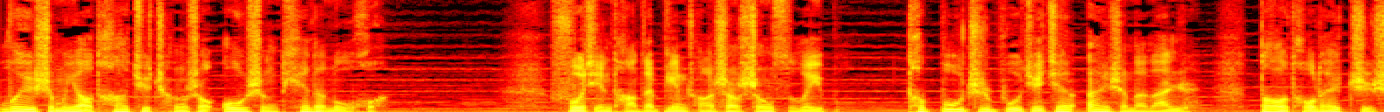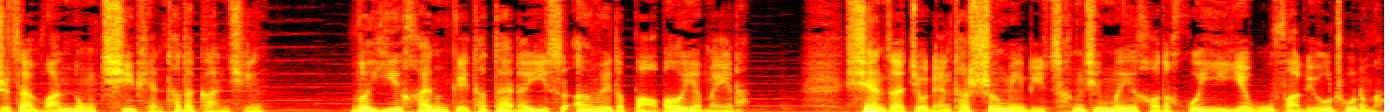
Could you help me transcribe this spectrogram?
为什么要他去承受欧胜天的怒火？父亲躺在病床上生死未卜，他不知不觉间爱上的男人，到头来只是在玩弄欺骗他的感情，唯一还能给他带来一丝安慰的宝宝也没了，现在就连他生命里曾经美好的回忆也无法留住了吗？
